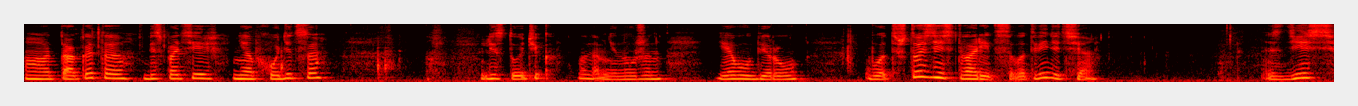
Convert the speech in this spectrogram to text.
А, так, это без потерь не обходится. Листочек, он нам не нужен. Я его уберу. Вот, что здесь творится? Вот видите? Здесь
